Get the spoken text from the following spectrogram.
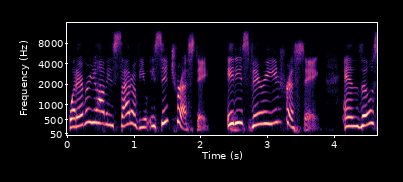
whatever you have inside of you is interesting. It mm. is very interesting. And those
